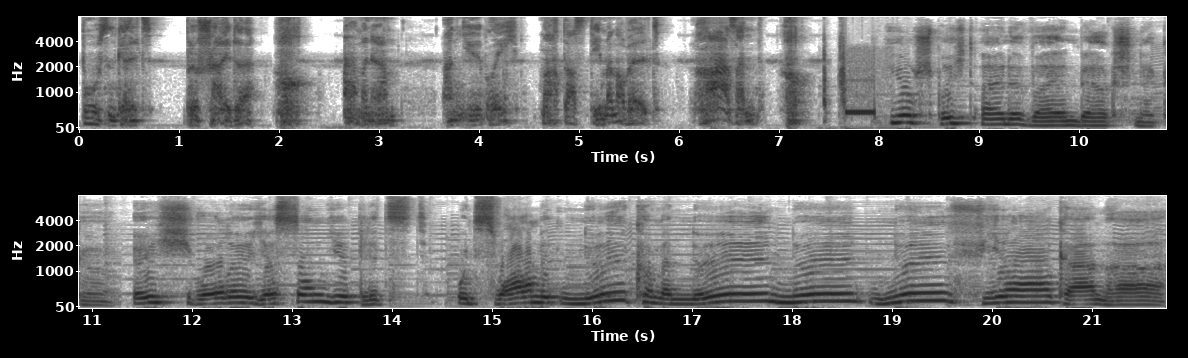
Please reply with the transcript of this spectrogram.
Busengeldbescheide. Meine Herren, angeblich macht das die Männerwelt rasend. Hier spricht eine Weinbergschnecke. Ich wurde gestern geblitzt. Und zwar mit 0,00004 kmh.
